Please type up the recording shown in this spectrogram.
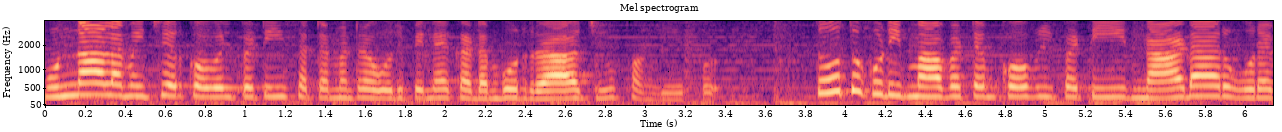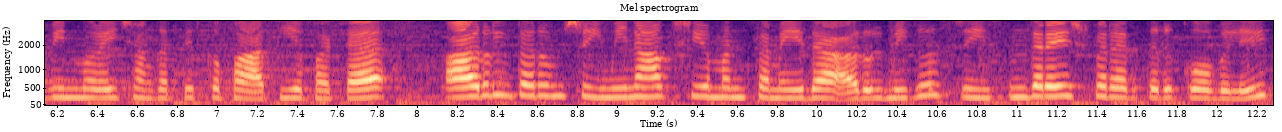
முன்னாள் அமைச்சர் கோவில்பட்டி சட்டமன்ற உறுப்பினர் கடம்பூர் ராஜு பங்கேற்பு. தூத்துக்குடி மாவட்டம் கோவில்பட்டி நாடார் உறவின் முறை சங்கத்திற்கு பாத்தியப்பட்ட அருள் தரும் ஸ்ரீ மீனாட்சியம்மன் சமேத அருள்மிகு ஸ்ரீ சுந்தரேஸ்வரர் திருக்கோவிலில்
